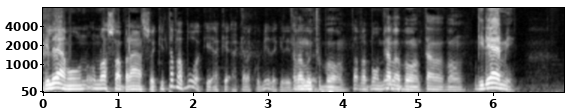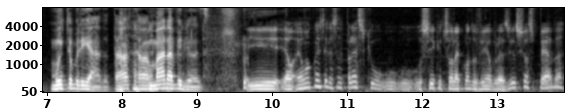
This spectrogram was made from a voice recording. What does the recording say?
Guilherme, o, o, nosso abraço aqui. Tava boa aqui, aquela comida? Aquele tava dia? muito bom. Tava bom mesmo? Tava bom, tava bom. Guilherme, muito obrigado, tá? Tava maravilhoso. E é, é, uma coisa interessante, parece que o, o, o Cirque de Solé, quando vem ao Brasil, se hospeda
